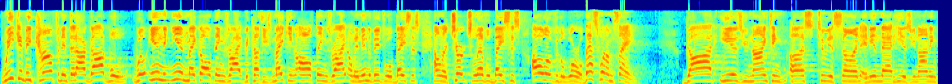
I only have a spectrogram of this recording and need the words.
We can be confident that our God will, will in the end make all things right because He's making all things right on an individual basis, on a church level basis, all over the world. That's what I'm saying. God is uniting us to His Son, and in that He is uniting,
